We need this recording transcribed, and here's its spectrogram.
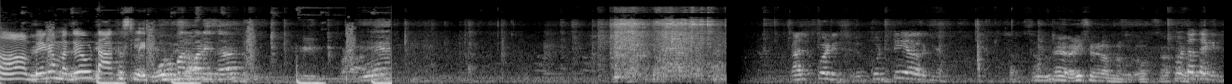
ಹಾ ಬೇಗ ಮದ್ವೆ ಊಟ ಹಾಕಿಸ್ಲಿ. ಕುಟ್ಟಿ ಅವ್ರಿಗೆ ಫೋಟೋ ತೆಗಿರಿ.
